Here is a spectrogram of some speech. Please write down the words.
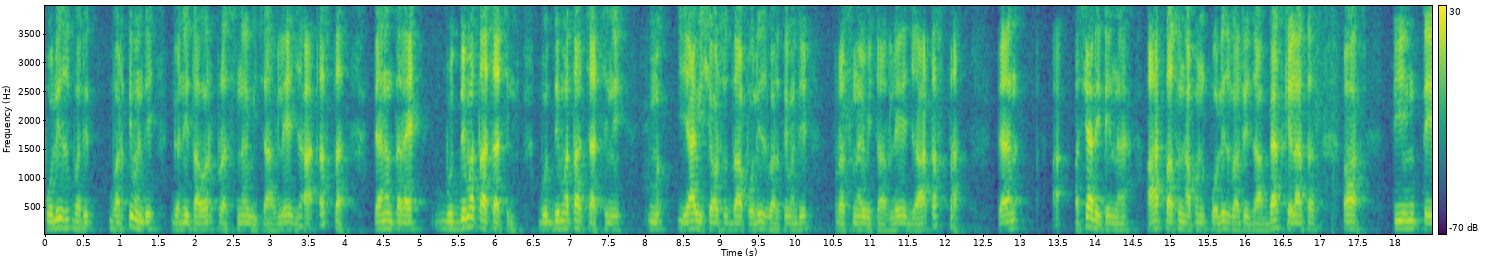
पोलीस भरीत भरतीमध्ये गणितावर प्रश्न विचारले जात असतात. त्यानंतर आहे बुद्धिमत्ता चाचणी. बुद्धिमत्ता चाचणी म या विषयावर सुद्धा पोलीस भरतीमध्ये प्रश्न विचारले जात असतात. त्या अशा रीतीनं आजपासून आपण पोलीस भरतीचा अभ्यास केला तर तीन ते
